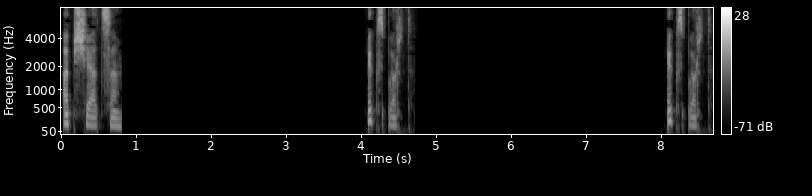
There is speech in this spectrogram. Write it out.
Общаться. Экспорт. Экспорт.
